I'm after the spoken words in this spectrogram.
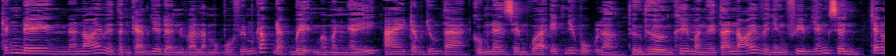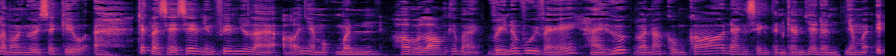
trắng đen, nó nói về tình cảm gia đình và là một bộ phim rất đặc biệt mà mình nghĩ ai trong chúng ta cũng nên xem qua ít nhất một lần. Thường thường khi mà người ta nói về những phim Giáng sinh chắc là mọi người sẽ kiểu à chắc là sẽ xem những phim như là ở nhà một mình, Home Alone các bạn vì nó vui vẻ hài hước và nó cũng có đang xen tình cảm gia đình. Nhưng mà ít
